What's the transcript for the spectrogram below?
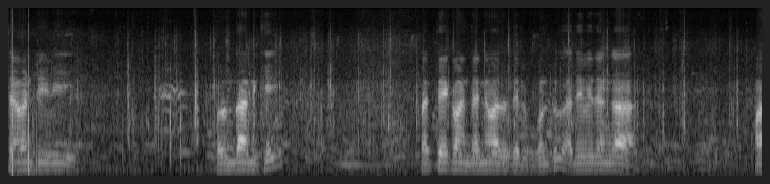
సెవెన్ టీవీ బృందానికి ప్రత్యేకమైన ధన్యవాదాలు తెలుపుకుంటూ అదేవిధంగా మా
